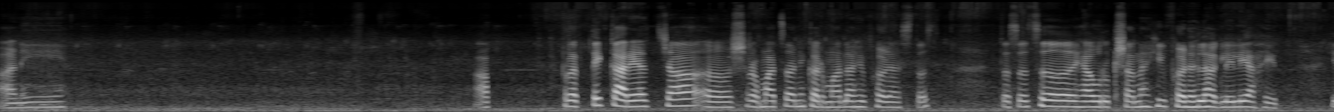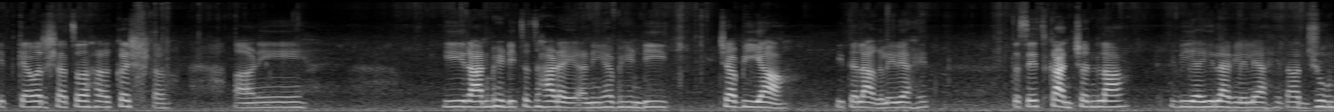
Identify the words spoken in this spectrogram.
आणि आप प्रत्येक कार्याच्या श्रमाचं आणि कर्माला हे फळ असतंच. तसंच ह्या वृक्षांना ही फळं लागलेली आहेत. इतक्या वर्षाचं हा कष्ट आणि ही रानभेंडीचं झाड आहे आणि ह्या भेंडीच्या बिया इथं लागलेल्या आहेत. तसेच कांचनला बियाही लागलेल्या आहेत अर्जुन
